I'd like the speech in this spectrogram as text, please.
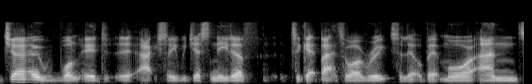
Joe wanted. Actually, we just need a to get back to our roots a little bit more, and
